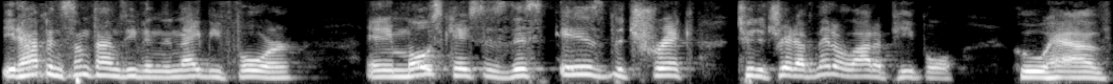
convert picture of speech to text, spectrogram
It happens sometimes even the night before. And in most cases, this is the trick to the trade. I've met a lot of people who have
